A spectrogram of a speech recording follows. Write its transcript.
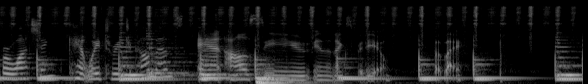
for watching. Can't wait to read your comments and I'll see you in the next video. Bye-bye.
